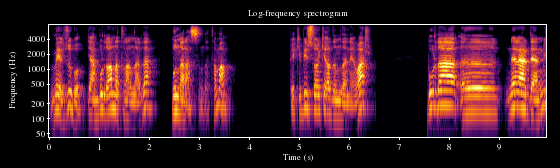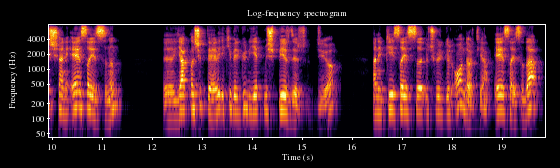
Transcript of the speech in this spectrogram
mevzu bu. Yani burada anlatılanlar da bunlar aslında. Tamam mı? Peki bir sonraki adımda ne var? Burada e, neler denmiş? Hani e sayısının yaklaşık değeri 2,71'dir diyor. Hani pi sayısı 3,14 ya. E sayısı da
